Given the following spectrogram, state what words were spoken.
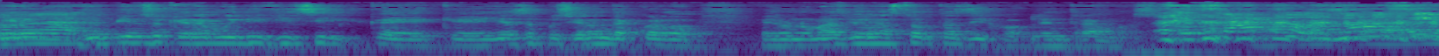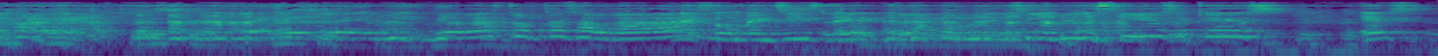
Miren, yo pienso que era muy difícil que, que ellas se pusieran de acuerdo, pero nomás vio las tortas dijo, le entramos. Exacto, no, sí, porque Este, le- le- vio las tortas ahogadas. Me convenciste. le- la convencí. Y es que yo sé que es, es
